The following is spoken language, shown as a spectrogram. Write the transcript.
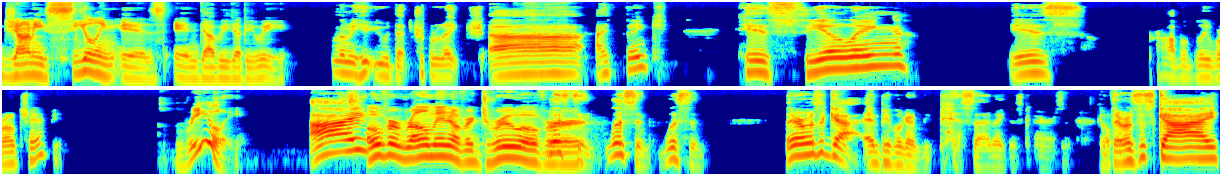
Johnny's ceiling is in? WWE? Let me hit you with that Triple H. Uh I think his ceiling is probably world champion. Really? I Over Roman, over Drew, over. listen, listen, listen. There was a guy, and people are gonna be pissed that I make this comparison. But there was this guy.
